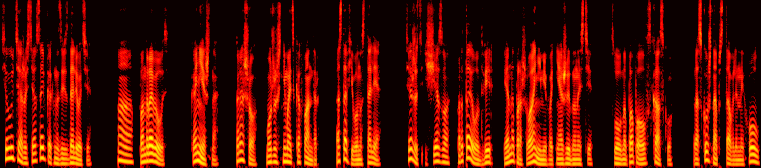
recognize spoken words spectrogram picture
силу тяжести оставь как на звездолете. А, понравилось? Конечно. Хорошо, можешь снимать скафандр. Оставь его на столе. Тяжесть исчезла, протаяла дверь, и она прошла, онемев от неожиданности, словно попала в сказку. Роскошно обставленный холл,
